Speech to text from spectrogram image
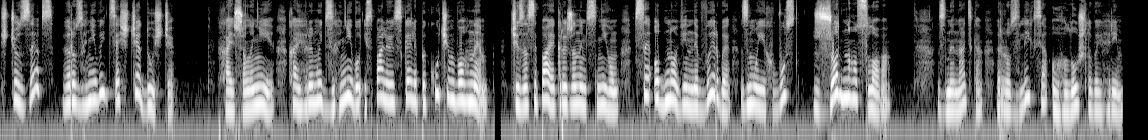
що Зевс розгнівиться ще дужче? Хай шаленіє, хай гримить з гніву і спалює скелі пекучим вогнем, чи засипає крижаним снігом, все одно він не вирве з моїх вуст жодного слова. Зненацька розлігся оглушливий грім,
